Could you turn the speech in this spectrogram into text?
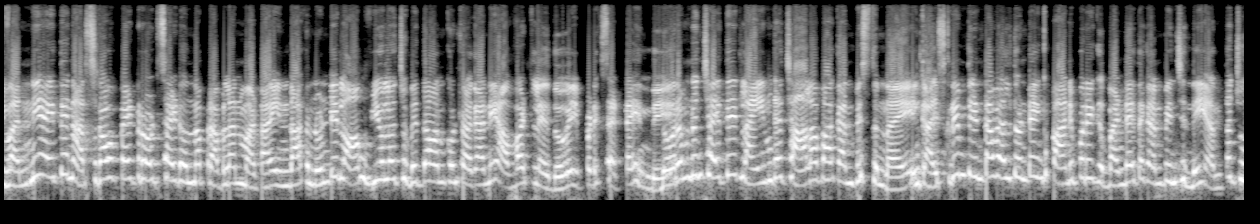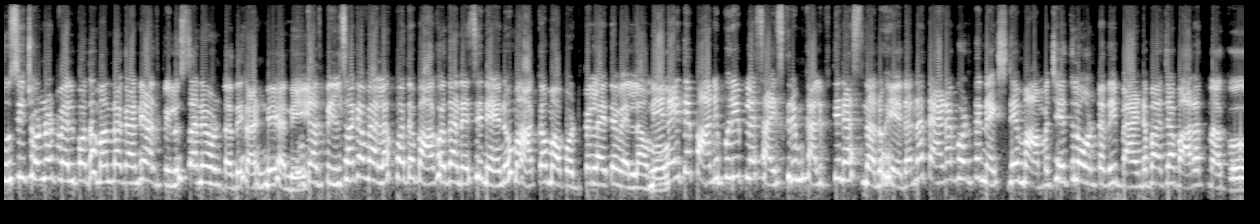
ఇవన్నీ అయితే నర్సరావుపేట రోడ్ సైడ్ ఉన్న ప్రభలు అనమాట ఇందాక నుండి లాంగ్ వ్యూ లో చూపిద్దాం అనుకుంటున్నా గానీ అవ్వట్లేదు. ఇప్పటికి సెట్ అయింది. దూరం నుంచి అయితే లైన్గా చాలా బాగా కనిపిస్తున్నాయి. ఇంకా ఐస్ క్రీమ్ తింటా వెళ్తుంటే ఇంకా పానీపూరి బండి అయితే కనిపించింది. ఎంత చూసి చూడనట్టు వెళ్ళిపోదామన్నా గానీ అది పిలుస్తానే ఉంటది రండి అని. ఇంకా అది పిలిచాక వెళ్ళకపోతే బాగోదు అనేసి నేను మా అక్క మా పొట్టిపిల్ల అయితే వెళ్ళాము. నేనైతే పానీపూరి ప్లస్ ఐస్ క్రీమ్ కలిపి తినేస్తున్నాను. ఏదన్నా తేడా కొడితే నెక్స్ట్ డే మా అమ్మ చేతిలో ఉంటది. బ్యాండ్ బాజా భారత్ నాకు.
